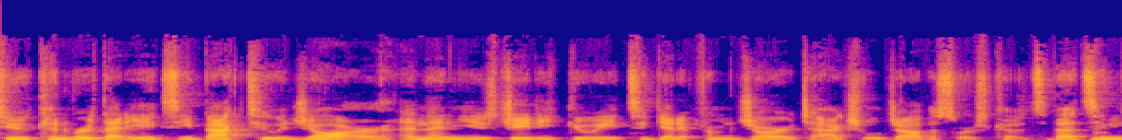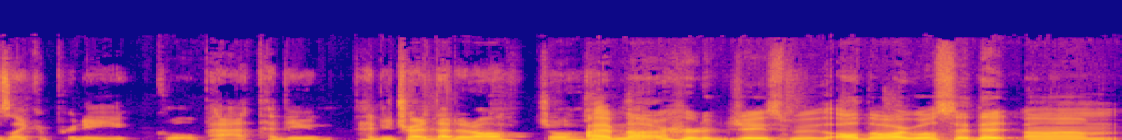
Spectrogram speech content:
to convert that exe back to a jar, and then use JD GUI to get it from jar to actual Java source code. So that seems like a pretty cool path. Have you have you tried that at all, Joel? I have not heard of JSmooth, although I will say that um,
